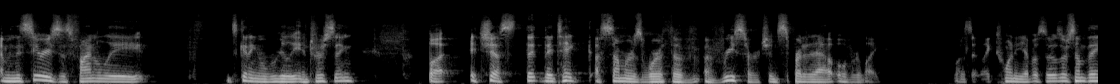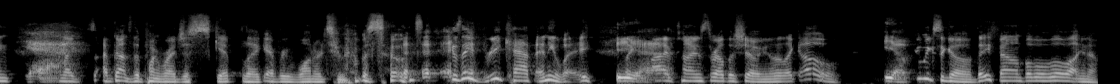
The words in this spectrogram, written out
I mean, the series is finally it's getting really interesting, but it's just they, they take a summer's worth of of research and spread it out over like what is it like 20 episodes or something Yeah. like i've gotten to the point where i just skipped like every one or two episodes because they recap anyway like yeah. five times throughout the show you know they're like oh yeah. two weeks ago they found blah blah blah, blah you know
